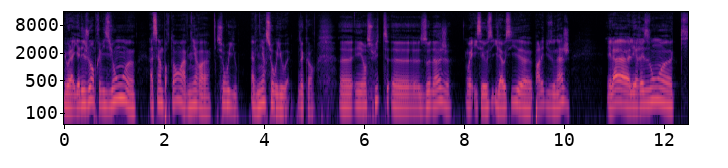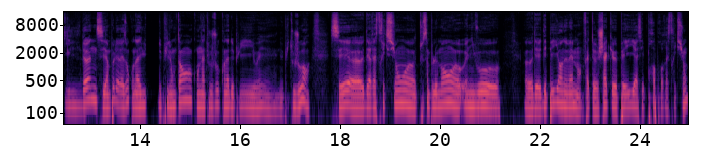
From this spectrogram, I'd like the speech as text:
Mais voilà, il y a des jeux en prévision assez importants à venir, Sur Wii U. à venir sur Wii U. ouais. D'accord. Et ensuite, zonage. Ouais, il, s'est aussi, il a aussi parlé du zonage. Et là, les raisons euh, qu'il donne, c'est un peu les raisons qu'on a eues depuis longtemps, qu'on a toujours, qu'on a depuis, ouais, depuis toujours. C'est euh, des restrictions, euh, tout simplement au niveau des, pays en eux-mêmes. En fait, chaque pays a ses propres restrictions.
